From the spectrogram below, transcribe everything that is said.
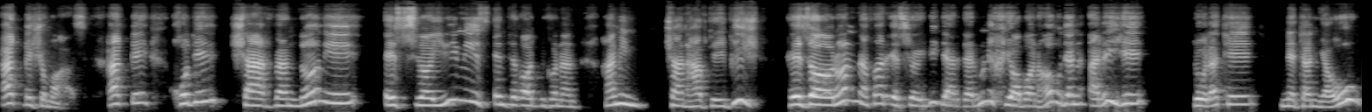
حق شما هست. حق خود شهروندان اسرائیلی نیست انتقاد می‌کنن. همین چند هفته پیش هزاران نفر اسرائیلی در درون خیابان ها بودن علیه دولت نتانیاهو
